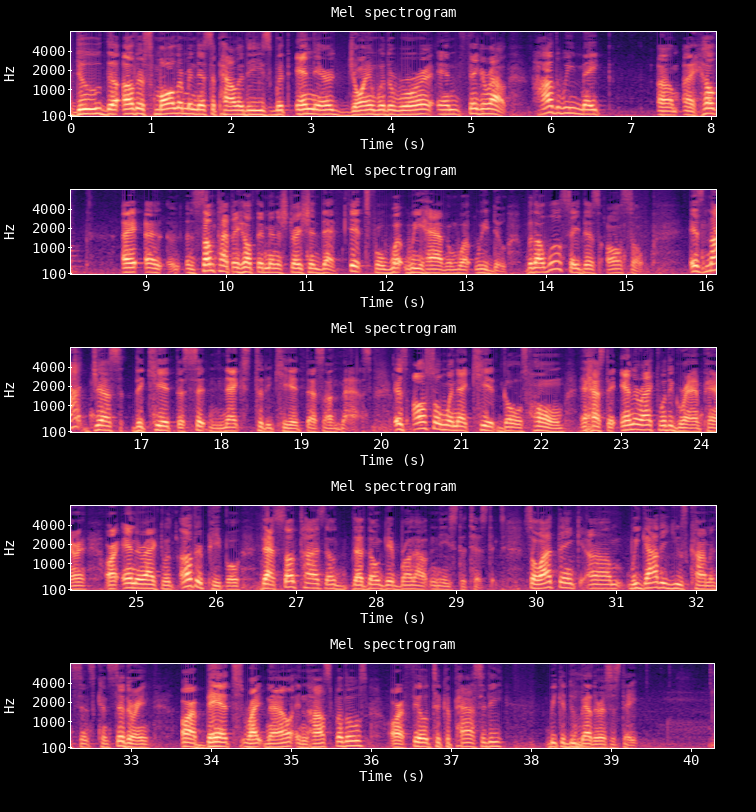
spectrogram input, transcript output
do the other smaller municipalities within there join with Aurora and figure out how do we make um, a health a, a, some type of health administration that fits for what we have and what we do. But I will say this also. It's not just the kid that's sitting next to the kid that's unmasked. It's also when that kid goes home and has to interact with a grandparent or interact with other people that sometimes don't, that don't get brought out in these statistics. So I think um, we got to use common sense considering our beds right now in hospitals are filled to capacity we could do mm-hmm. better as a state.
